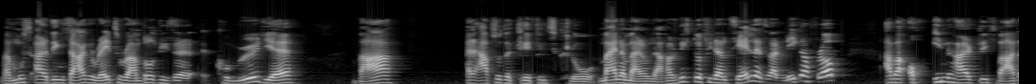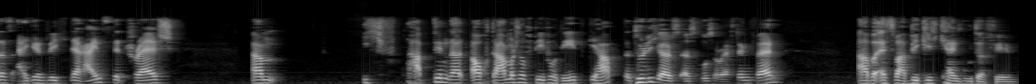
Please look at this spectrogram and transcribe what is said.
Man muss allerdings sagen, Ready to Rumble, diese Komödie, war ein absoluter Griff ins Klo, meiner Meinung nach. Also nicht nur finanziell, es war ein Mega-Flop, aber auch inhaltlich war das eigentlich der reinste Trash. Ähm, ich habe den auch damals auf DVD gehabt, natürlich als, als großer Wrestling-Fan, aber es war wirklich kein guter Film.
